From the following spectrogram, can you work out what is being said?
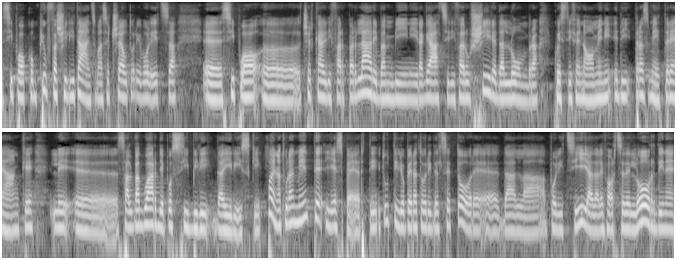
si può con più facilità, insomma se c'è autorevolezza, si può cercare di far parlare i bambini, i ragazzi, di far uscire dall'ombra questi fenomeni e di trasmettere anche le salvaguardie possibili dai rischi. Poi naturalmente gli esperti, tutti gli operatori del settore, eh, dalla polizia, dalle forze dell'ordine,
